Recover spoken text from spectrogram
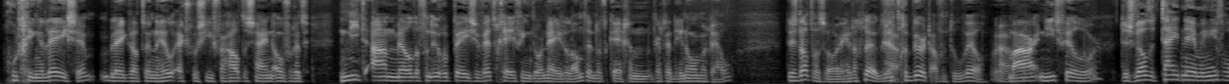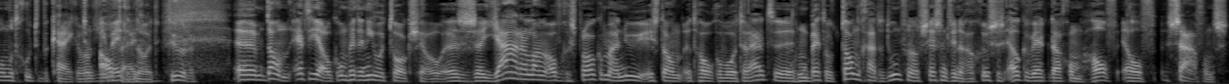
goed gingen lezen... bleek dat een heel explosief verhaal te zijn... over het niet aanmelden van Europese wetgeving door Nederland. En dat kreeg een, werd een enorme rel. Dus dat was wel heel erg leuk. Dus Ja. het gebeurt af en toe wel. Ja. Maar niet veel hoor. Dus wel de tijd nemen in ieder geval om het goed te bekijken. Want je Altijd, weet het nooit. Tuurlijk. Ehm, dan, RTL komt met een nieuwe talkshow. Er is eh, jarenlang over gesproken, maar nu is dan het hoge woord eruit. Eh, Humberto Tan gaat het doen vanaf 26 augustus. Elke werkdag om half elf s'avonds.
